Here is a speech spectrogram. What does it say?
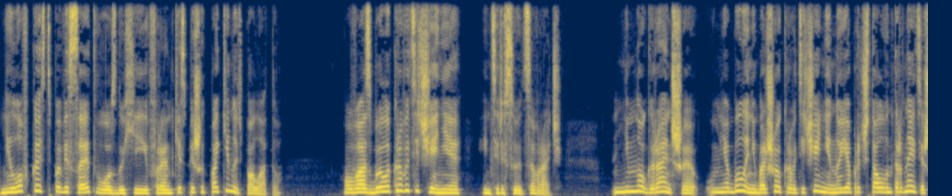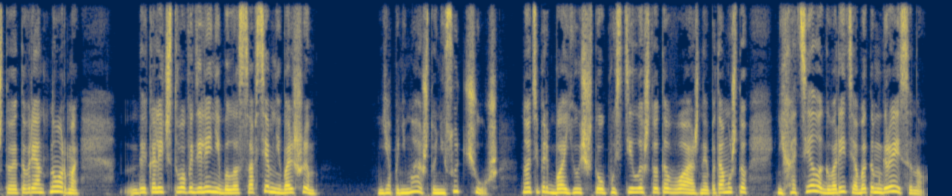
Неловкость повисает в воздухе, и Фрэнки спешит покинуть палату. «У вас было кровотечение?» — интересуется врач. «Немного раньше. У меня было небольшое кровотечение, но я прочитал в интернете, что это вариант нормы да и количество выделений было совсем небольшим. Я понимаю, что несу чушь, но теперь боюсь, что упустила что-то важное, потому что не хотела говорить об этом Грейсону.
